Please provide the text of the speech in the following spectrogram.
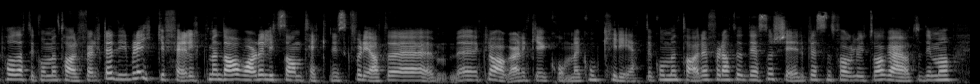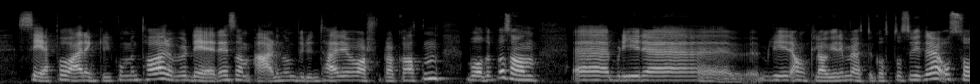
på dette kommentarfeltet. De ble ikke felt, men da var det litt sånn teknisk fordi at eh, klageren ikke kom med konkrete kommentarer. For det som skjer i Pressens faglige utvalg, er at de må se på hver enkelt kommentar og vurdere som, er det noen brudd her i varselplakaten. Både på sånn eh, blir, eh, blir anklager imøtegått osv., og, så og så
